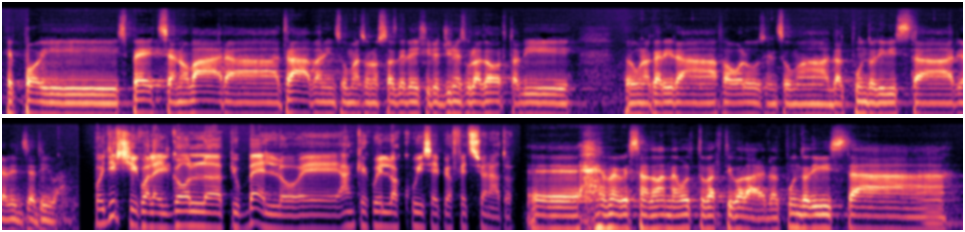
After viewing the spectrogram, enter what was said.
e poi Spezia, Novara, Trapani, insomma sono state le ciliegine sulla torta di una carriera favolosa insomma, dal punto di vista realizzativo. Puoi dirci qual è il gol più bello e anche quello a cui sei più affezionato? Eh, questa è una domanda molto particolare, dal punto di vista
